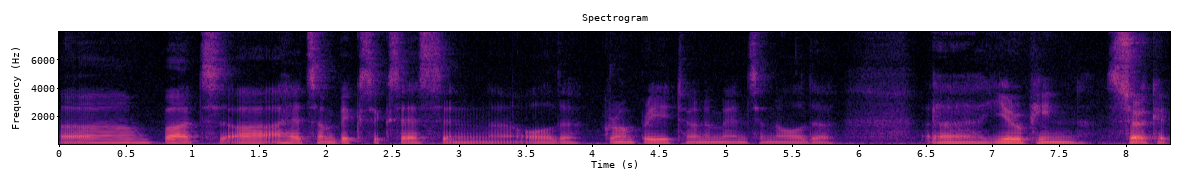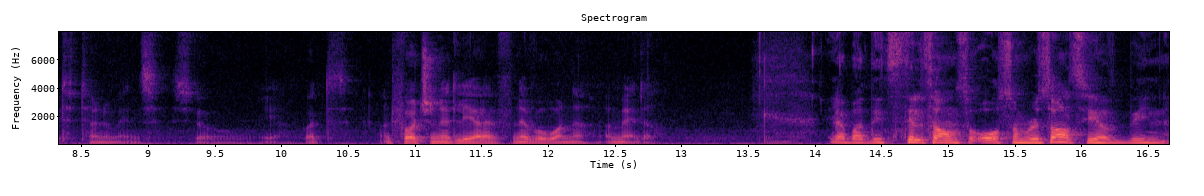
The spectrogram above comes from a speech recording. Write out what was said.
uh, but uh, I had some big success in uh, all the Grand Prix tournaments and all the uh, European circuit tournaments. So yeah, but unfortunately, I've never won a, a medal. Yeah, but it still sounds awesome results you have been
